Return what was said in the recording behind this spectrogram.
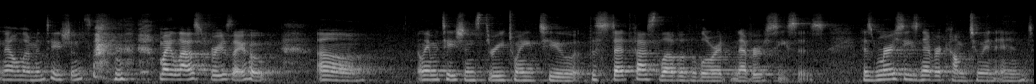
now Lamentations, my last verse, I hope. Um, Lamentations 3:22. The steadfast love of the Lord never ceases. His mercies never come to an end.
